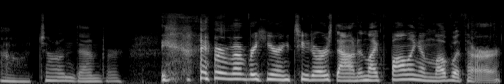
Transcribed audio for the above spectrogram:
Oh, John Denver. I remember hearing Two Doors Down and like falling in love with her.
